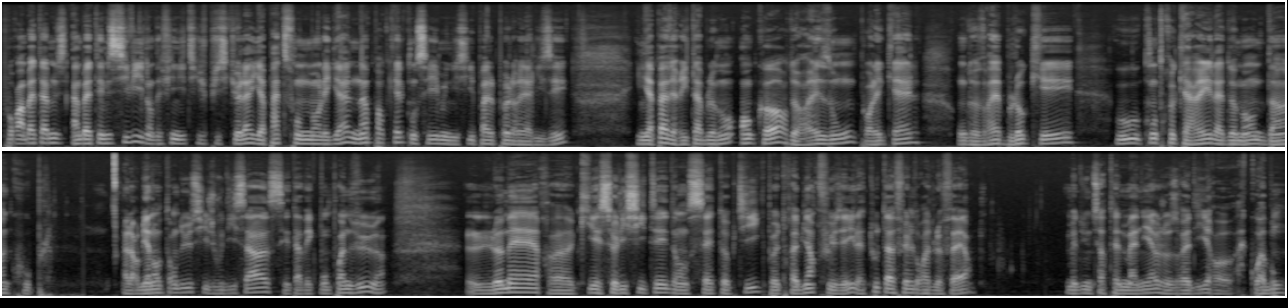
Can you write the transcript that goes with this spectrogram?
pour un baptême civil, en définitive, puisque là, il n'y a pas de fondement légal, n'importe quel conseiller municipal peut le réaliser il n'y a pas véritablement encore de raisons pour lesquelles on devrait bloquer ou contrecarrer la demande d'un couple. Alors bien entendu, si je vous dis ça, c'est avec mon point de vue. Hein. Le maire euh, qui est sollicité dans cette optique peut très bien refuser, il a tout à fait le droit de le faire. Mais d'une certaine manière, j'oserais dire, euh, à quoi bon?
